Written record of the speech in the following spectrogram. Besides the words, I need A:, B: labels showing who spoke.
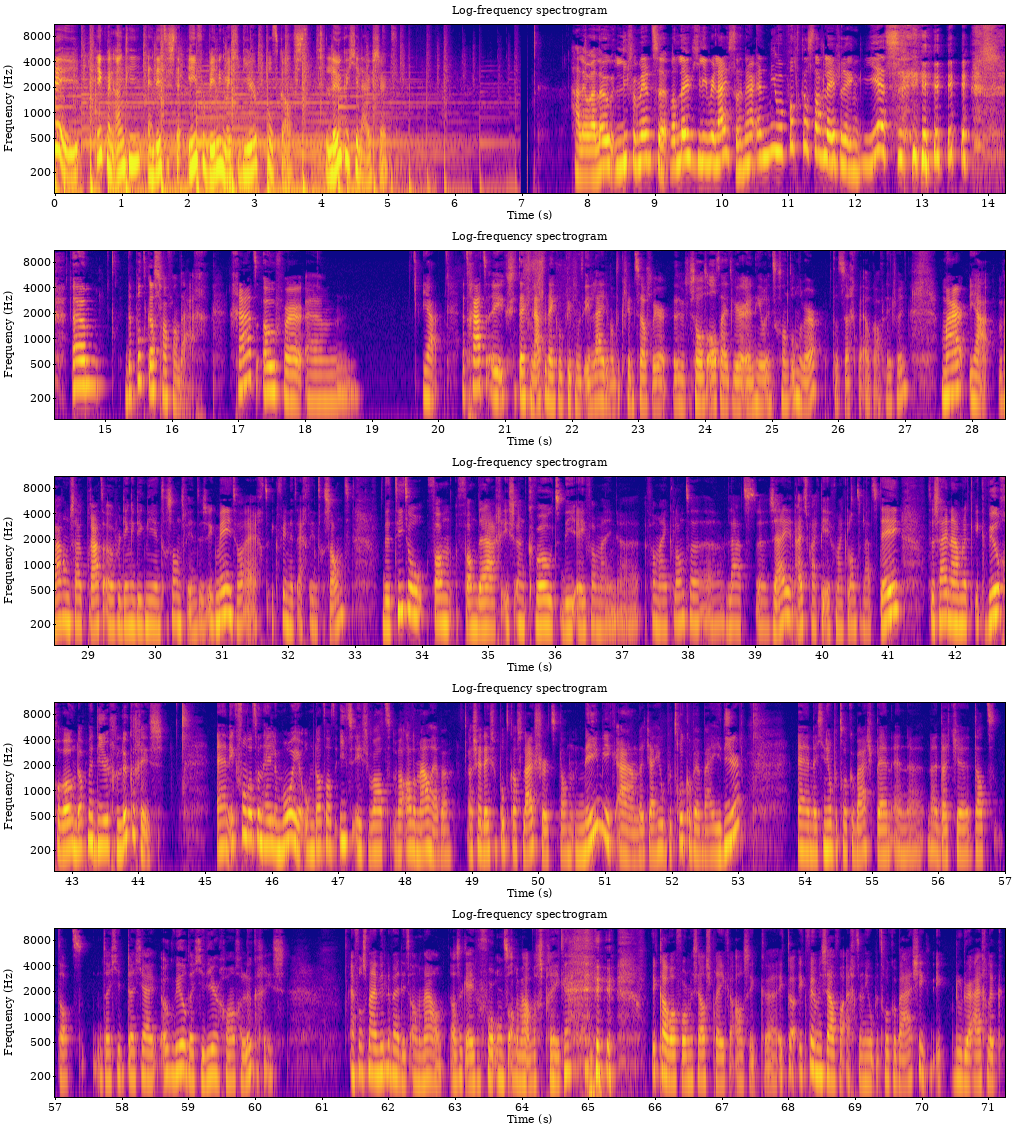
A: Hey, ik ben Ankie en dit is de In Verbinding met Je Dier podcast. Leuk dat je luistert. Hallo, hallo, lieve mensen. Wat leuk dat jullie weer luisteren naar een nieuwe podcastaflevering. Yes! Ehm, de podcast van vandaag gaat over ehm, ja, het gaat. Ik zit even na te denken hoe ik dit moet inleiden. Want ik vind het zelf weer, eh, zoals altijd, weer een heel interessant onderwerp. Dat zeg ik bij elke aflevering. Maar ja, waarom zou ik praten over dingen die ik niet interessant vind? Dus ik meen het wel echt. Ik vind het echt interessant. De titel van vandaag is een quote die een van mijn, uh, van mijn klanten uh, laatst uh, zei. Een uitspraak die een van mijn klanten laatst deed. Ze zei namelijk: Ik wil gewoon dat mijn dier gelukkig is. En ik vond dat een hele mooie, omdat dat iets is wat we allemaal hebben. Als jij deze podcast luistert, dan neem ik aan dat jij heel betrokken bent bij je dier. En dat je een heel betrokken baasje bent. En uh, nou, dat, je dat, dat, dat, je, dat jij ook wil dat je dier gewoon gelukkig is. En volgens mij willen wij dit allemaal. Als ik even voor ons allemaal mag spreken. ik kan wel voor mezelf spreken als ik. Uh, ik, ik vind mezelf wel echt een heel betrokken baasje. Ik, ik doe er eigenlijk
